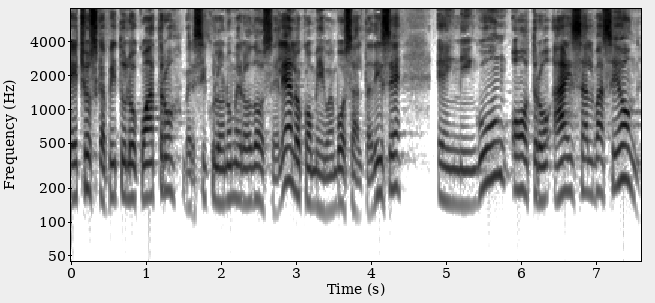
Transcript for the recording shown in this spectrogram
Hechos capítulo 4, versículo número 12. Léanlo conmigo en voz alta. Dice, en ningún otro hay salvación,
